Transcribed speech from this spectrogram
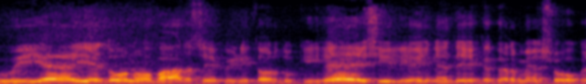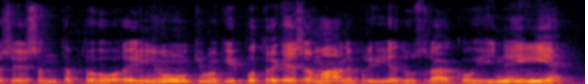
हुई है, ये दोनों भार से पीड़ित और दुखी है, इसीलिए इन्हें देख कर मैं शोक से संतप्त हो रही हूँ, क्योंकि पुत्र के समान प्रिय दूसरा कोई नहीं है।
